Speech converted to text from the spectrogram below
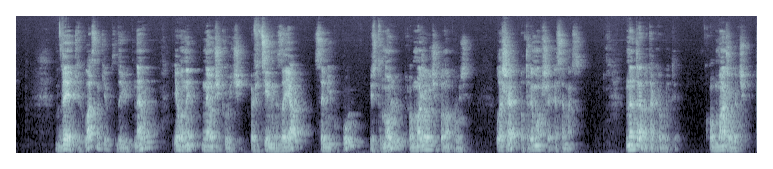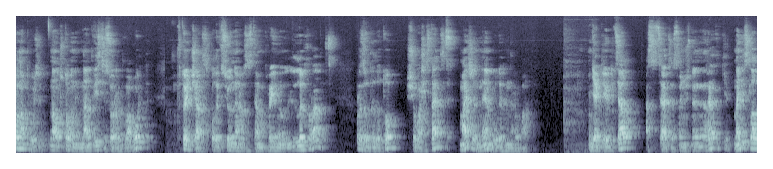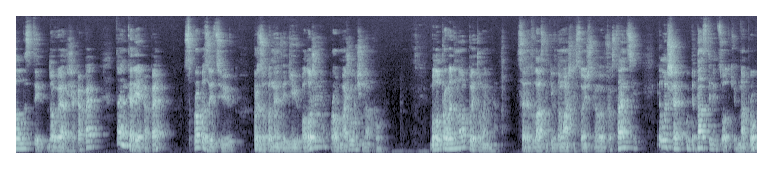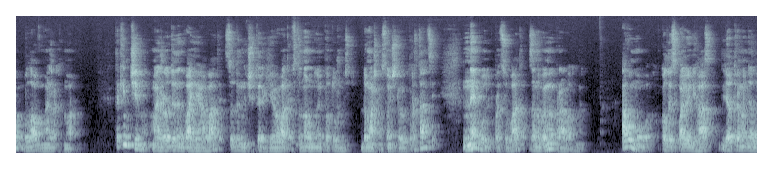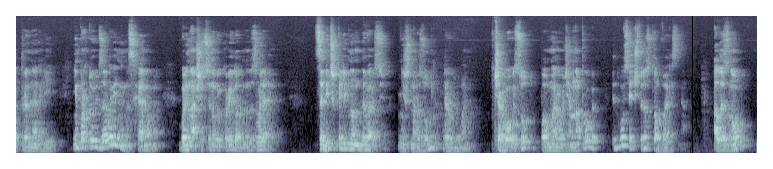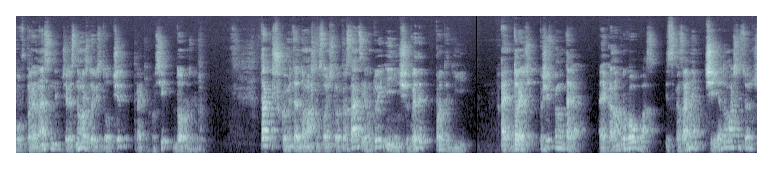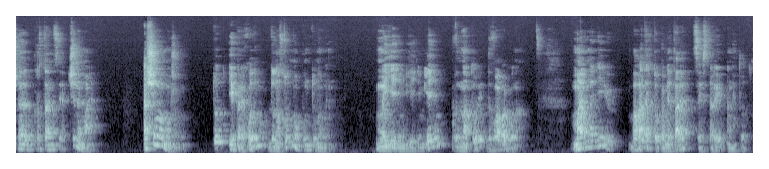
Деяких власників здають нерви, і вони, не очікуючи офіційних заяв, самі купують і встановлюють обмежувачі по напрузі, лише отримавши смс. Не треба так робити. Обмежувач по напрузі налаштований на 242 вольти. В той час, коли всю енергосистему країни лихорадить, призведе до того, що ваша станція майже не буде генерувати. Як і обіцяли, Асоціація сонячної енергетики надіслала листи до ВРЖКП та НКРЄКП з пропозицією призупинити дію положення про обмежувачі напруги. Було проведено опитування серед власників домашніх сонячних електростанцій, і лише у 15% напруга була в межах норми. Таким чином, майже 1,2 ГВт з 1,4 ГВт встановленої потужності домашніх сонячних електростанцій не будуть працювати за новими правилами. А в умовах, коли спалюють газ для отримання електроенергії, імпортують за аварійними схемами, бо інакше ціновий коридор не дозволяє. Це більше подібно на диверсію, ніж на розумне регулювання. Черговий суд по обмежувачам напруги відбувся 14 вересня, але знову був перенесений через неможливість долучити третіх осіб до розгляду. Також комітет домашніх сонячних електростанцій готує і інші види протидії. А до речі, пишіть в коментарях, а яка напруга у вас із сказанням, чи є домашня сонячна електростанція, чи немає. А що ми можемо? Тут і переходимо до наступного пункту новин. Ми їдемо, їдемо, їдемо в натурі два вагона. Маю надію, багато хто пам'ятає цей старий анекдот.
